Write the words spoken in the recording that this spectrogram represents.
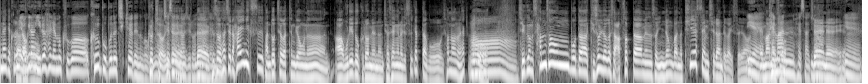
내겠다 그럼 여기랑 일을 하려면 그거 그 부분을 지켜야 되는 거군요. 그렇죠. 재생에너지로. 네. 그래서 사실 하이닉스 반도체 같은 경우는 아 우리도 그러면은 재생에너지 쓰겠다고 선언을 했고 아. 지금 삼성보다 기술력에서 앞섰다면서 인정받는 TSMC라는 데가 있어요. 예, 대만에서. 대만 회사죠. 네네. 예.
